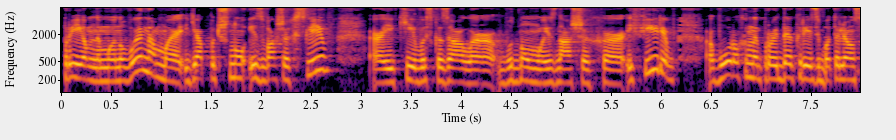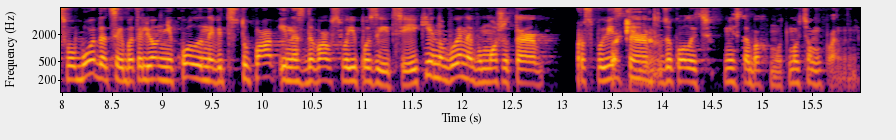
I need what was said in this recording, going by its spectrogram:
приємними новинами. Я почну із ваших слів, е, які ви сказали в одному із наших е, ефірів. Ворог не пройде крізь батальйон Свобода. Цей батальйон ніколи не відступав і не здавав свої позиції. Які новини ви можете розповісти з околиць міста Бахмут? Ми в цьому впевнені.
